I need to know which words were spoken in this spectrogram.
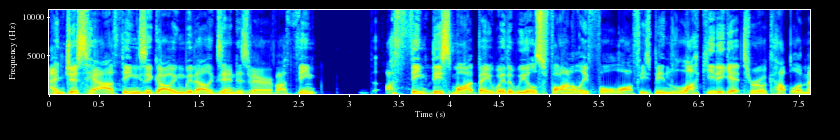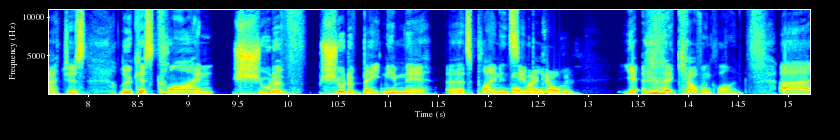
and just how things are going with Alexander Zverev. I think I think this might be where the wheels finally fall off. He's been lucky to get through a couple of matches. Lukas Klein should have should have beaten him there, and it's plain and simple. Old Kelvin. Yeah, Calvin Klein. Uh,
